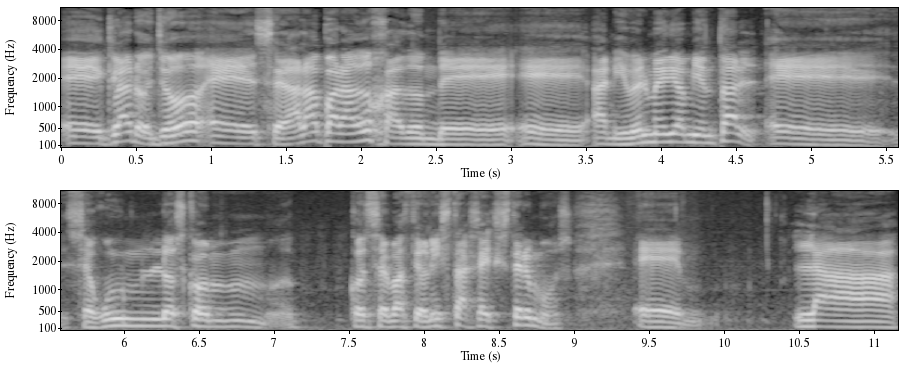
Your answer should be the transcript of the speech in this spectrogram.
eh, claro, yo eh, se da la paradoja donde eh, a nivel medioambiental, eh, según los con- conservacionistas extremos, la,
